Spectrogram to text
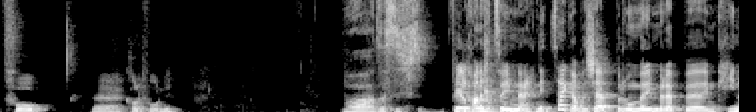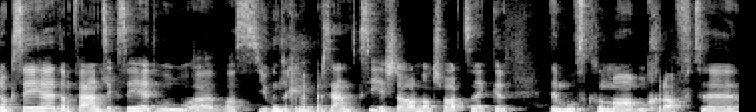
von äh, Kalifornien. Boah, das ist viel kann ich zu ihm eigentlich nicht sagen, aber es ist jemand, den man immer im Kino gesehen hat, am Fernsehen gesehen hat, der äh, als Jugendlicher immer präsent war. Ist der Arnold Schwarzenegger, der Muskelmann, der Kraft äh,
